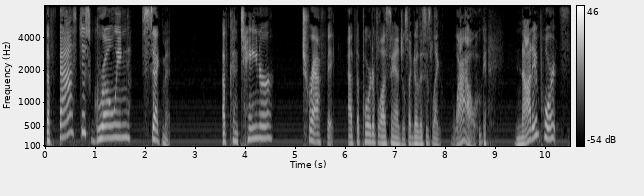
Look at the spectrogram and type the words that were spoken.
The fastest growing segment of container traffic at the port of Los Angeles. I know this is like wow, not imports,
